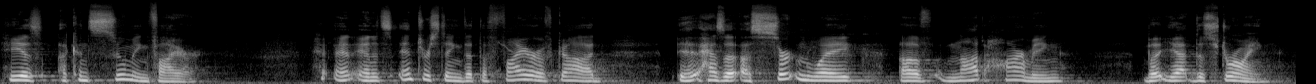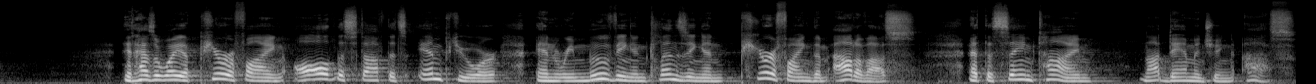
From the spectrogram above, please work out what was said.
He is a consuming fire. And, and it's interesting that the fire of God has a, a certain way of not harming, but yet destroying. It has a way of purifying all the stuff that's impure and removing and cleansing and purifying them out of us, at the same time, not damaging us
